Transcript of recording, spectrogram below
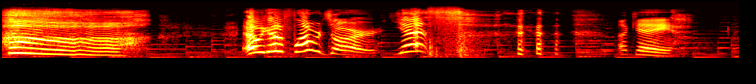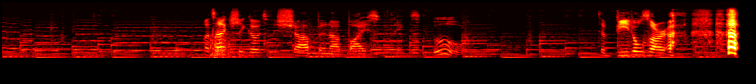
and we got a flower jar! Yes! okay. Let's actually go to the shop and uh, buy some things. Ooh. The beetles are...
